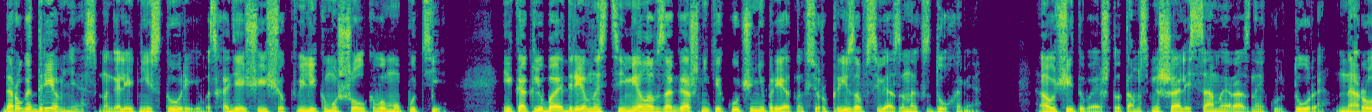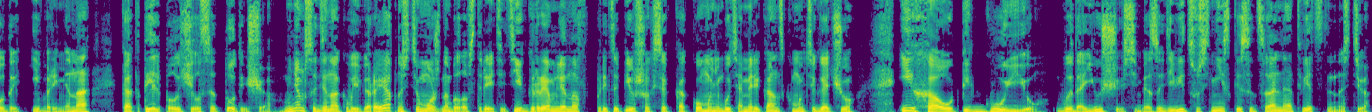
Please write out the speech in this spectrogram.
Дорога древняя, с многолетней историей, восходящей еще к Великому Шелковому пути и, как любая древность, имела в загашнике кучу неприятных сюрпризов, связанных с духами. А учитывая, что там смешались самые разные культуры, народы и времена, коктейль получился тот еще. В нем с одинаковой вероятностью можно было встретить и гремлинов, прицепившихся к какому-нибудь американскому тягачу, и хаопигую, выдающую себя за девицу с низкой социальной ответственностью,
